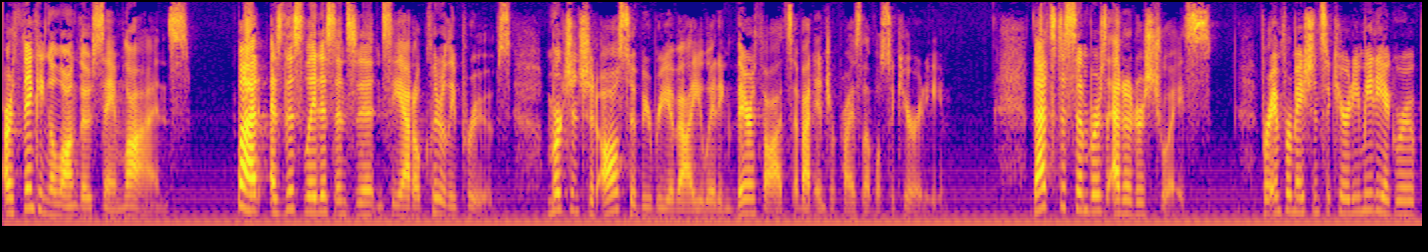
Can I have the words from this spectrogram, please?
are thinking along those same lines. But, as this latest incident in Seattle clearly proves, merchants should also be reevaluating their thoughts about enterprise level security. That's December's Editor's Choice. For Information Security Media Group,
